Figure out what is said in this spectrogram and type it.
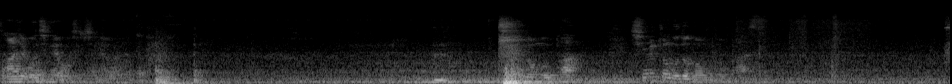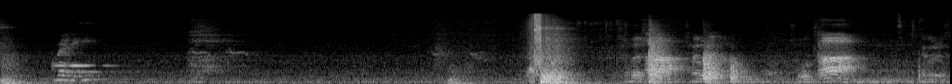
45 치네 50 치네 너무 높아. 16.9도 너무 높아 Ready. 좋다 잘 걸렸다. 좋다 잘 걸렸어.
